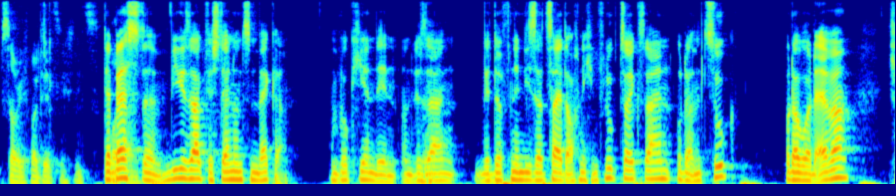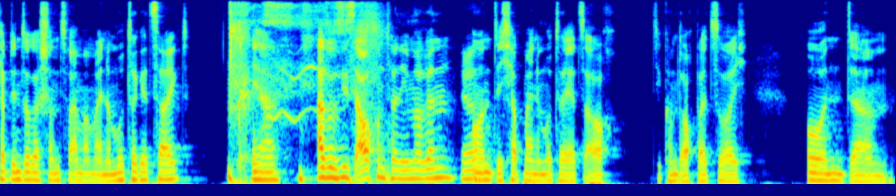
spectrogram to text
sorry, ich wollte jetzt nicht ins Der Wort Beste, wie gesagt, wir stellen uns einen Wecker und blockieren den. Und wir Ja. sagen, wir dürfen in dieser Zeit auch nicht im Flugzeug sein oder im Zug oder whatever. Ich habe den sogar schon zweimal meiner Mutter gezeigt. Ja. Also sie ist auch Unternehmerin Ja. und ich habe meine Mutter jetzt auch, sie kommt auch bald zu euch. Und ähm,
